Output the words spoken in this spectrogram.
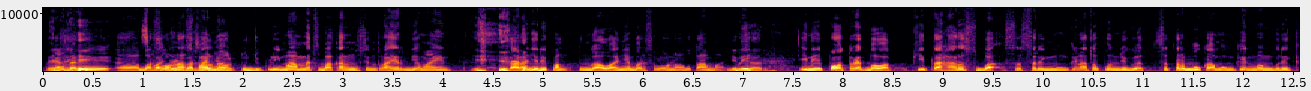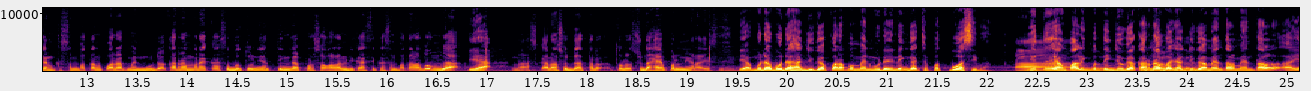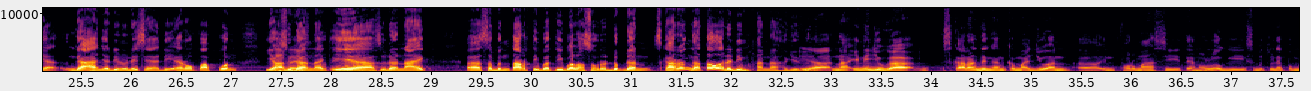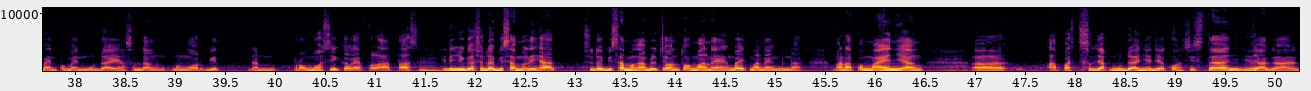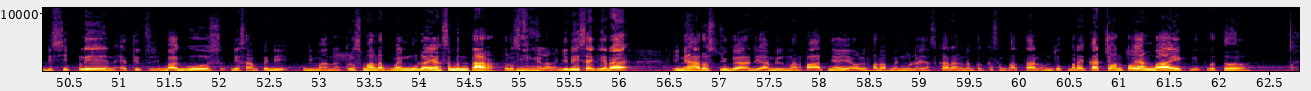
yang Pedri. dari eh, Barcelona, Spanyol, Spanyol, 75 match bahkan musim terakhir dia main. Sekarang jadi punggawanya Barcelona utama. Jadi Benar. ini potret bahwa kita harus sesering mungkin ataupun juga seterbuka mungkin memberikan kesempatan pada pemain muda karena mereka sebetulnya tinggal persoalan dikasih kesempatan atau enggak. Ya. Nah sekarang sudah ter- ter- sudah happen nih Rais nih. Ya mudah-mudahan juga para pemain muda ini nggak cepat puas sih bang. Ah, itu yang paling betul. penting juga karena Betul, banyak betul. juga mental-mental uh, ya nggak hanya di Indonesia ya di Eropa pun yang Ada sudah yang naik iya ya. sudah naik uh, sebentar tiba-tiba langsung redup dan sekarang nggak tahu ada di mana gitu. Iya, nah ini juga sekarang dengan kemajuan eh, informasi, teknologi, sebetulnya pemain-pemain muda yang sedang mengorbit dan promosi ke level atas, ini juga sudah bisa melihat, sudah bisa mengambil contoh mana yang baik, mana yang benar, mana pemain yang eh, apa sejak mudanya dia konsisten, jaga disiplin, attitude bagus, dia sampai di di mana. Terus mana pemain muda yang sebentar terus menghilang. Jadi saya kira ini harus juga diambil manfaatnya ya oleh para pemain muda yang sekarang dapat kesempatan untuk mereka contoh yang baik gitu. Betul.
